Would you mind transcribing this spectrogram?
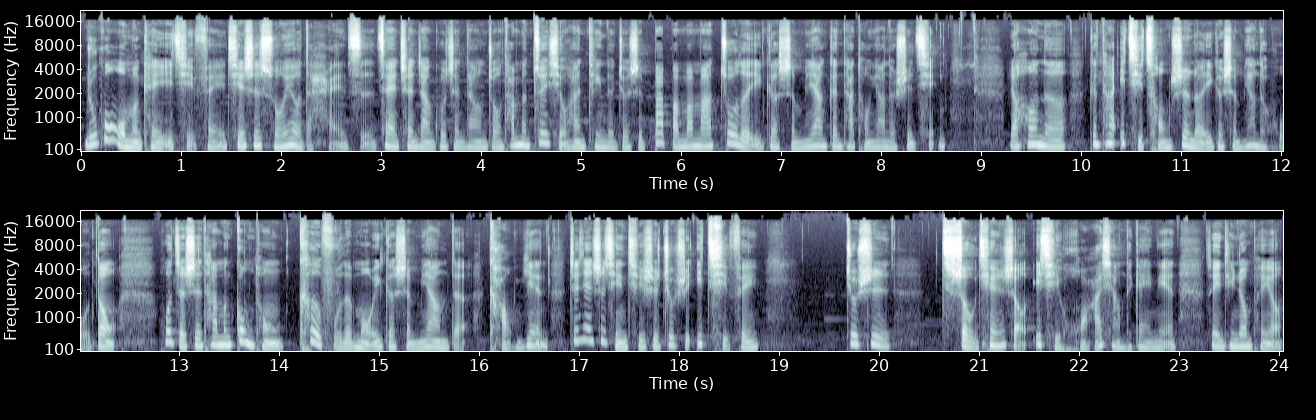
如果我们可以一起飞，其实所有的孩子在成长过程当中，他们最喜欢听的就是爸爸妈妈做了一个什么样跟他同样的事情，然后呢，跟他一起从事了一个什么样的活动，或者是他们共同克服的某一个什么样的考验。这件事情其实就是一起飞，就是手牵手一起滑翔的概念。所以，听众朋友，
